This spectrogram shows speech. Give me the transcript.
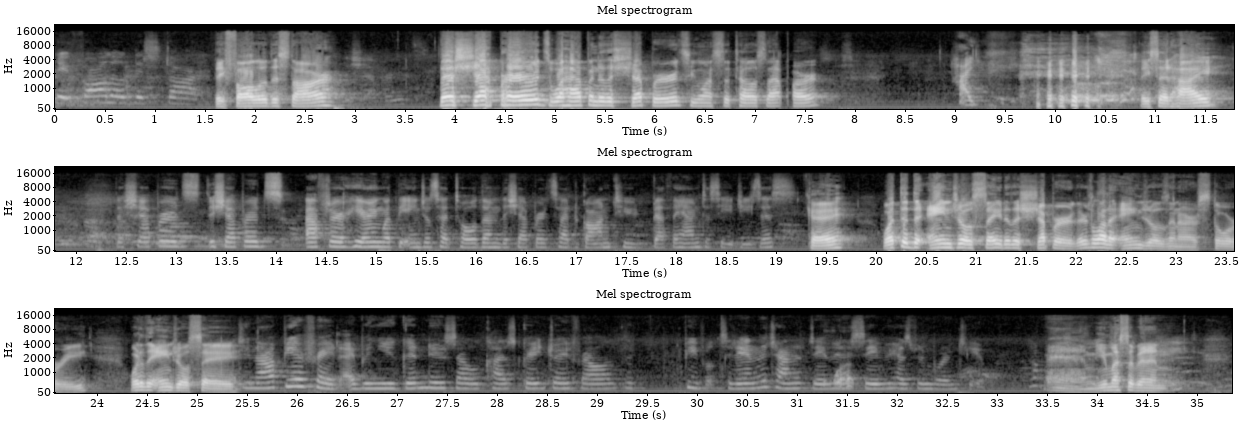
They followed the star. They followed the star. The shepherds. What happened to the shepherds? Who wants to tell us that part? Hi. they said hi. The shepherds, the shepherds, after hearing what the angels had told them, the shepherds had gone to Bethlehem to see Jesus. Okay. What did the angels say to the shepherd? There's a lot of angels in our story. What did the angels say? Do not be afraid. I bring you good news that will cause great joy for all the people. Today in the town of David, a Savior has been born to you. Man, you must have been an,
